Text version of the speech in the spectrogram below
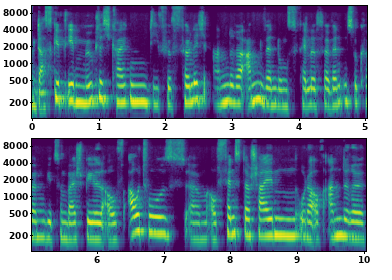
Und das gibt eben Möglichkeiten, die für völlig andere Anwendungsfälle verwenden zu können, wie zum Beispiel auf Autos, ähm, auf Fensterscheiben oder auch andere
